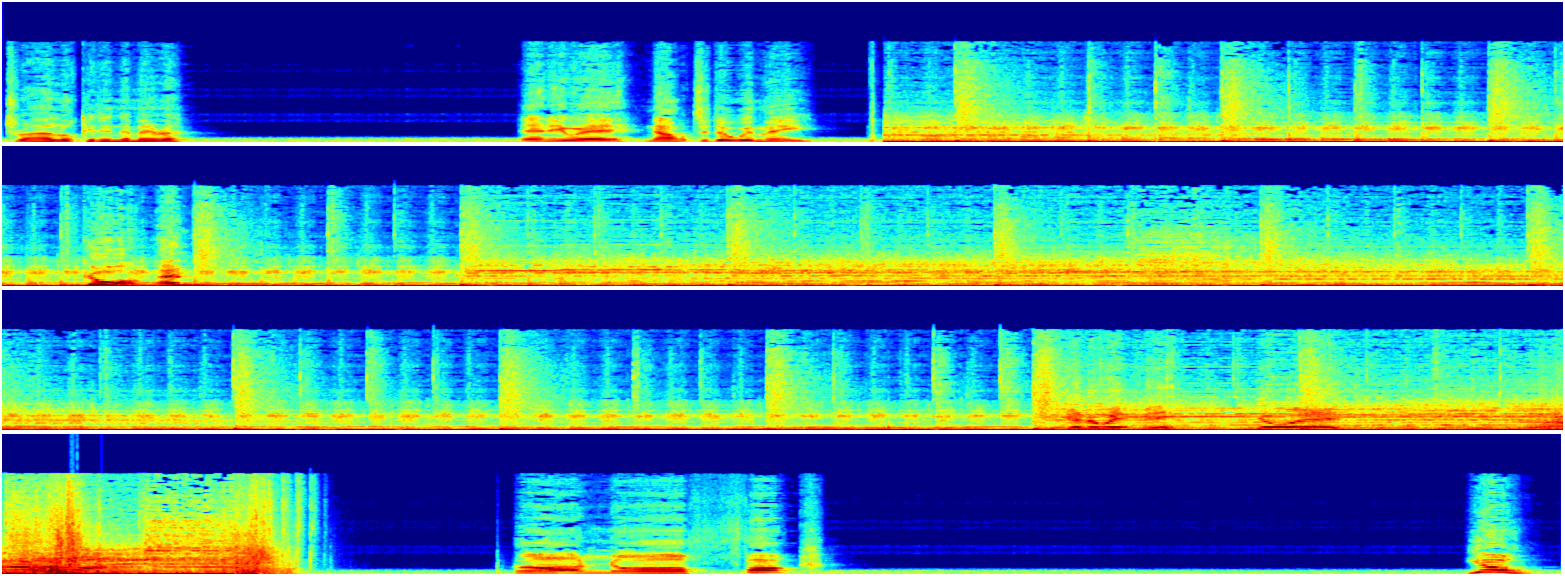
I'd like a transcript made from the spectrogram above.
Try looking in the mirror. Anyway, now what to do with me. Go on then. You're gonna hit me? Go ahead. Oh no, fuck! You!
